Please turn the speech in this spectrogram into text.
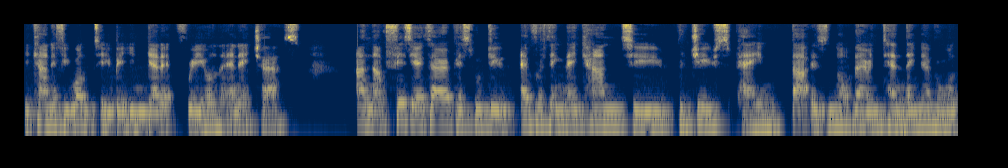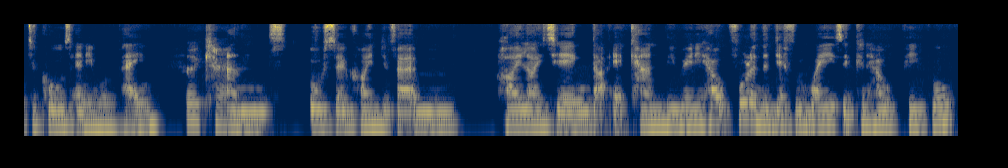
You can if you want to but you can get it free on the nhs and that physiotherapists will do everything they can to reduce pain. That is not their intent. They never want to cause anyone pain. Okay. And also kind of um highlighting that it can be really helpful and the different ways it can help people.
